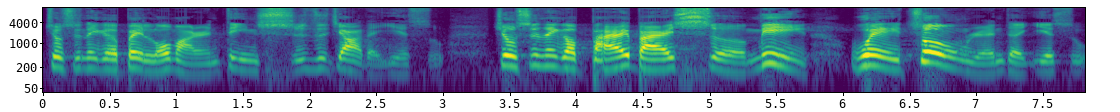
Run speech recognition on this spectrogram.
就是那个被罗马人钉十字架的耶稣。就是那个白白舍命为众人的耶稣，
